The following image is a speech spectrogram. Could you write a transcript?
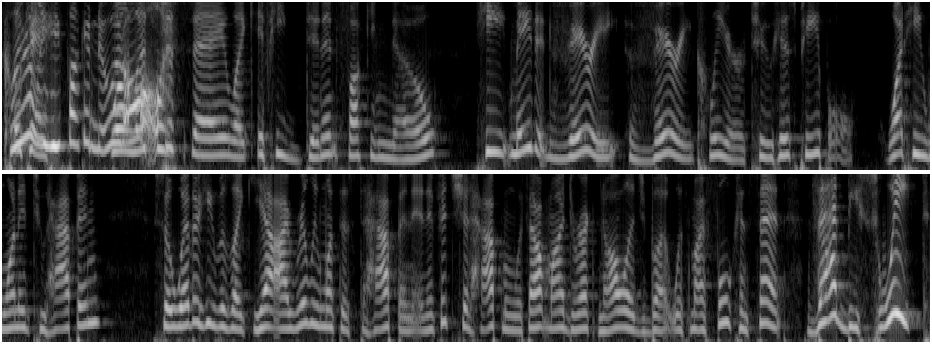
clearly okay, he fucking knew it all. let's just say, like, if he didn't fucking know, he made it very, very clear to his people what he wanted to happen. So whether he was like, yeah, I really want this to happen, and if it should happen without my direct knowledge, but with my full consent, that'd be sweet.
